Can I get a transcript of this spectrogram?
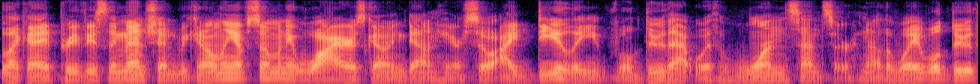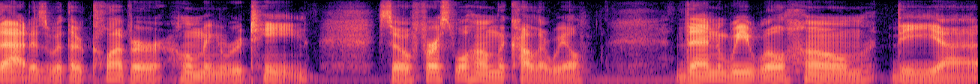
like I had previously mentioned, we can only have so many wires going down here, so ideally we'll do that with one sensor. Now the way we'll do that is with a clever homing routine. So first we'll home the color wheel, then we will home the uh,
